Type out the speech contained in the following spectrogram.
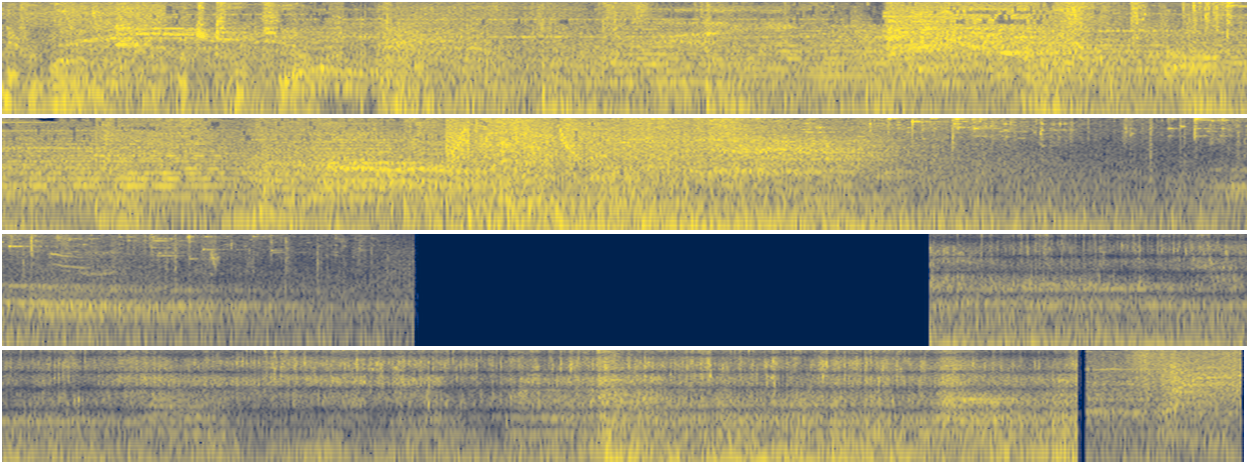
Never wound what you can't kill.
